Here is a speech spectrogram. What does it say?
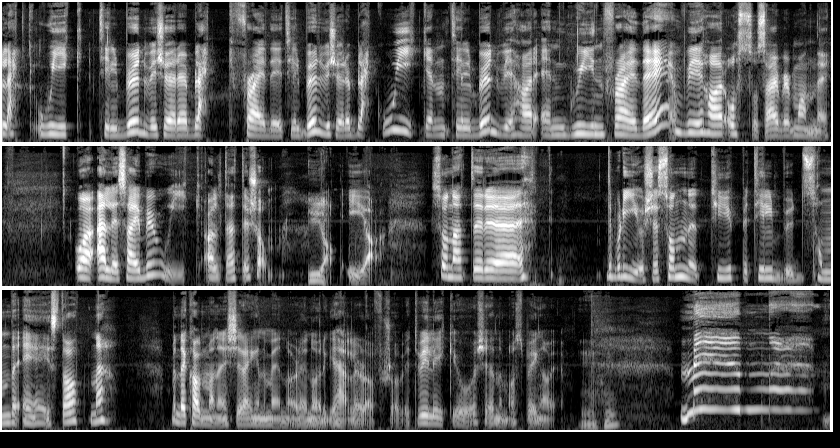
Black Week-tilbud, vi kjører Black Friday-tilbud, vi kjører Black Weekend-tilbud, vi har en Green Friday, vi har også Cyber Monday. Og, eller Cyber Week, alt ettersom. Ja. Ja. Sånn at dere Det blir jo ikke sånne type tilbud som det er i statene. Men det kan man ikke regne med når det er Norge heller, da, for så vidt. Vi liker jo å tjene masse penger, vi. Mhm. Men eh,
